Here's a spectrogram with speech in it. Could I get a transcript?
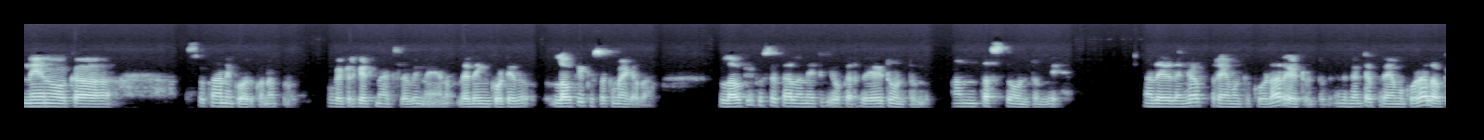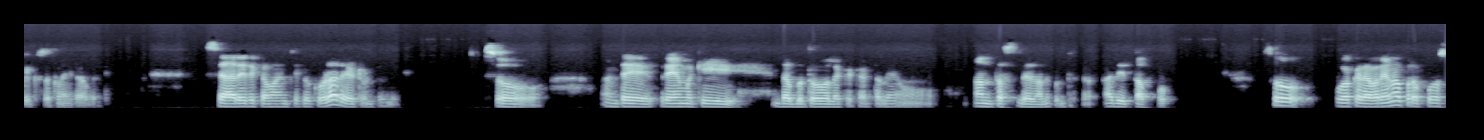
నేను ఒక సుఖాన్ని కోరుకున్నప్పుడు ఒక క్రికెట్ మ్యాచ్లో విన్ అయ్యాను. లేదా ఇంకోటి ఏదో లౌకిక సుఖమే కదా. లౌకిక సుఖాలన్నిటికీ ఒక రేటు ఉంటుంది. అంతస్తు ఉంటుంది. అదేవిధంగా ప్రేమకు కూడా రేటు ఉంటుంది. ఎందుకంటే ప్రేమ కూడా లౌకిక సుఖమే కాబట్టి. శారీరక వాంఛకు కూడా రేటు ఉంటుంది. సో అంటే ప్రేమకి డబ్బుతో లెక్క కట్టలేము అంతస్తు లేదనుకుంటారు అది తప్పు. సో ఒకరు ఎవరైనా ప్రపోజ్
